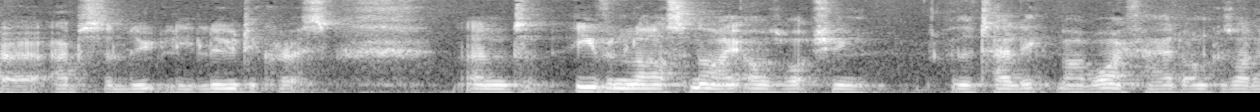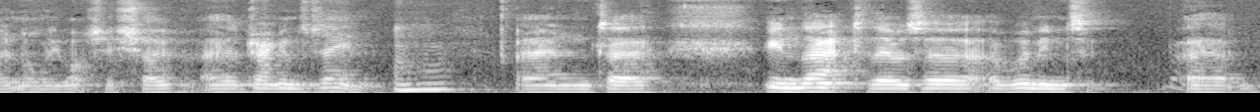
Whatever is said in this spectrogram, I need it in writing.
uh, absolutely ludicrous. And even last night, I was watching the telly. My wife had on because I don't normally watch this show. Uh, Dragon's Den, mm-hmm. and uh, in that there was a, a women's um,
